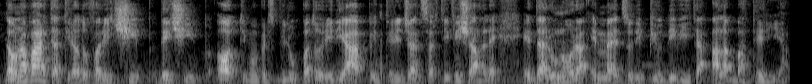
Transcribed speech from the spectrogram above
Da una parte ha tirato fuori il chip dei chip, ottimo per sviluppatori di app, intelligenza artificiale e dare un'ora e mezzo di più di vita alla batteria.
